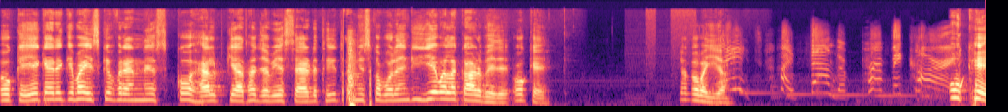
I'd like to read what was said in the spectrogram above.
ओके ये कह रहे कि भाई इसके फ्रेंड ने इसको हेल्प किया था जब ये सैड थी तो हम इसको बोलेंगे कि ये वाला कार्ड भेजे। ओके चलो भैया। ओके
